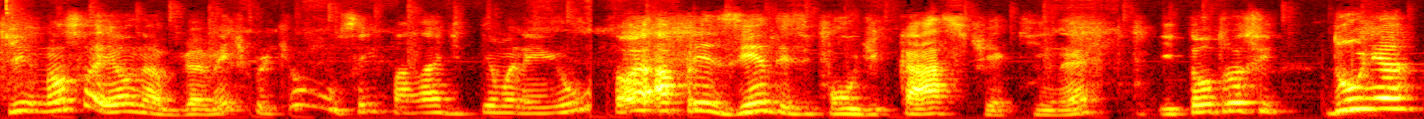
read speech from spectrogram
que não sou eu, né, obviamente, porque eu não sei falar de tema nenhum, só apresenta esse podcast aqui, né? Então trouxe Dunia,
